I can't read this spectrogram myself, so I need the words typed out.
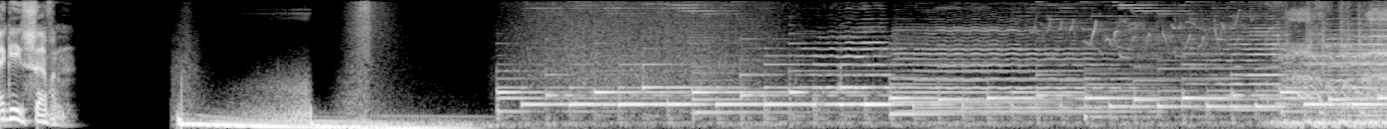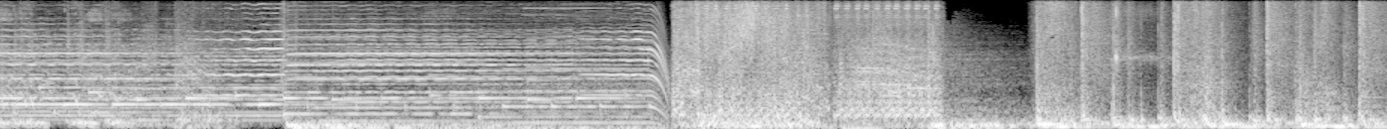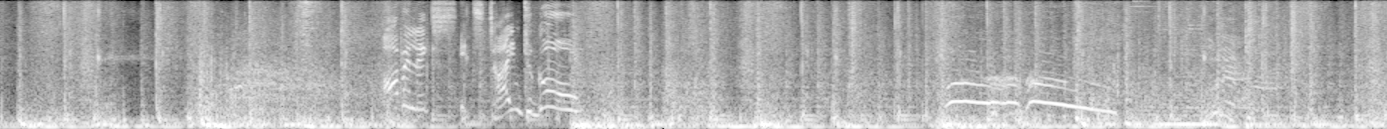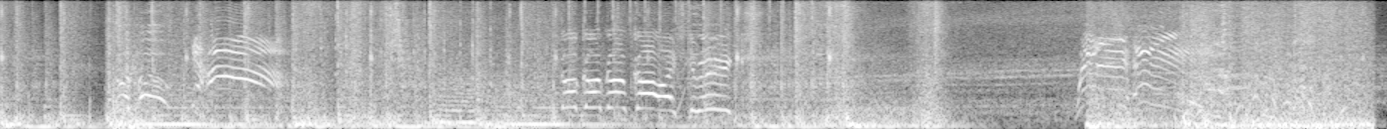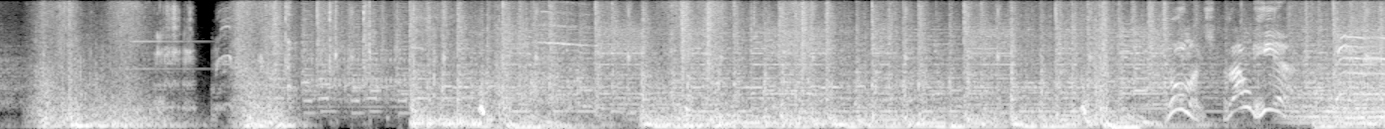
Peggy 7. It's time to go! Go, go, go, go, Asterix! Romans, round here!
